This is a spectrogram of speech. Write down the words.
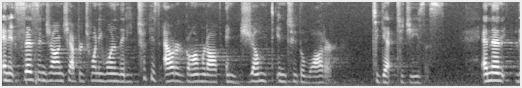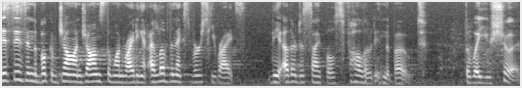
and it says in John chapter 21 that he took his outer garment off and jumped into the water to get to Jesus. And then this is in the book of John. John's the one writing it. I love the next verse he writes The other disciples followed in the boat the way you should.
